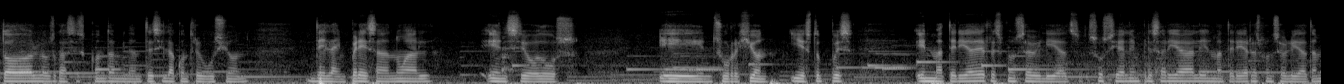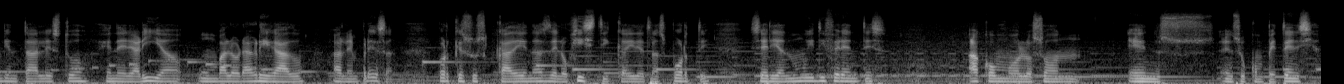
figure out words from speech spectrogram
todos los gases contaminantes y la contribución de la empresa anual en CO2 en su región. Y esto pues en materia de responsabilidad social empresarial, en materia de responsabilidad ambiental, esto generaría un valor agregado a la empresa, porque sus cadenas de logística y de transporte serían muy diferentes a como lo son en en su competencia.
